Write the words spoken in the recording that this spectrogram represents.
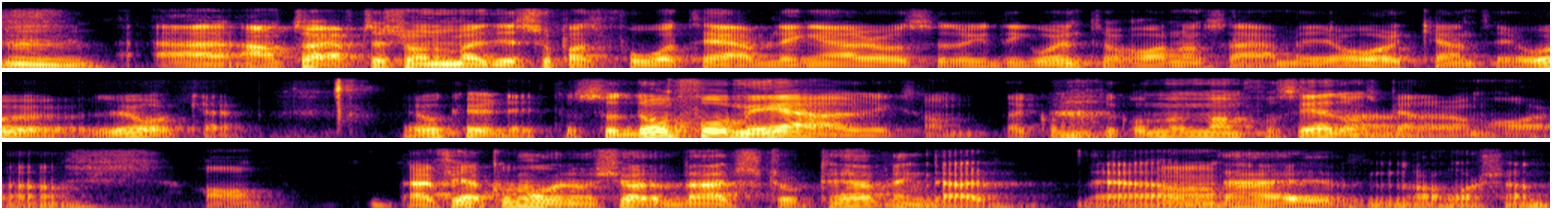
Mm. Uh, antar jag, eftersom det är så pass få tävlingar och så det går inte att ha någon så här, men jag orkar inte. Jo, du orkar. Jag åker dit. Så de får med liksom, där kommer, då kommer man få se de Ja. spelare de har. Ja. Ja. Nej, för jag kommer ihåg att de körde en världstourtävling där. Eh, Ja. Det här är några år sedan.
